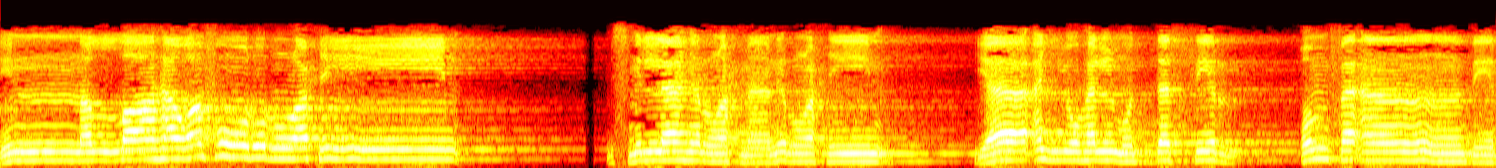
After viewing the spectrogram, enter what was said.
ان الله غفور رحيم بسم الله الرحمن الرحيم يا أيها المدثر قم فأنذر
